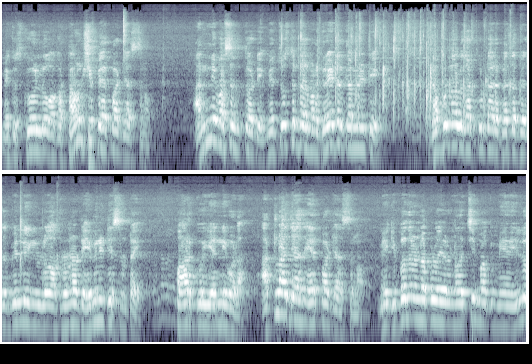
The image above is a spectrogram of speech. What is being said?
మీకు స్కూళ్ళు ఒక టౌన్షిప్ ఏర్పాటు చేస్తున్నాం. అన్ని వసతులతోటి. మీరు చూస్తుంటారు మన గ్రేటర్ కమ్యూనిటీ. డబ్బులు కట్టుకుంటారు పెద్ద పెద్ద బిల్డింగ్లు అక్కడ ఉన్నట్టు ఎమ్యూనిటీస్ ఉంటాయి. పార్కు ఇవన్నీ కూడా. అట్లా ఏర్పాటు చేస్తున్నాం. మీకు ఇబ్బందులు ఉన్నప్పుడు ఎవరైనా వచ్చి మాకు మేము ఇల్లు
